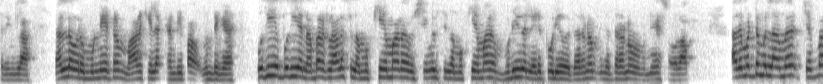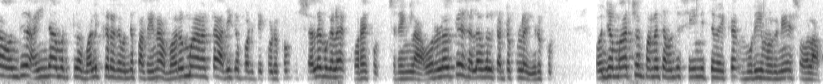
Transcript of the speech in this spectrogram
சரிங்களா? நல்ல ஒரு முன்னேற்றம் வாழ்க்கையில கண்டிப்பா உண்டுங்க. புதிய புதிய நபர்களால் சில முக்கியமான விஷயங்கள் சில முக்கியமான முடிவுகள் எடுக்கக்கூடிய ஒரு தருணம் இந்த தருணம் அப்படின்னே சொல்லலாம். அது மட்டும் இல்லாம செவ்வாய் வந்து ஐந்தாம் இடத்துல வலுக்கிறது வந்து பாத்தீங்கன்னா வருமானத்தை அதிகப்படுத்தி கொடுக்கும் செலவுகளை குறைக்கும் சரிங்களா? ஓரளவுக்கு செலவுகள் கட்டுக்குள்ள இருக்கும். கொஞ்சம் மாற்றம் பணத்தை வந்து சேமித்து வைக்க முடியும் அப்படின்னே சொல்லலாம்.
